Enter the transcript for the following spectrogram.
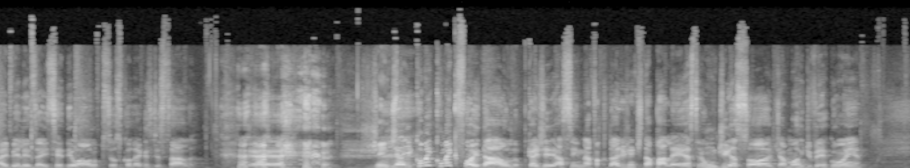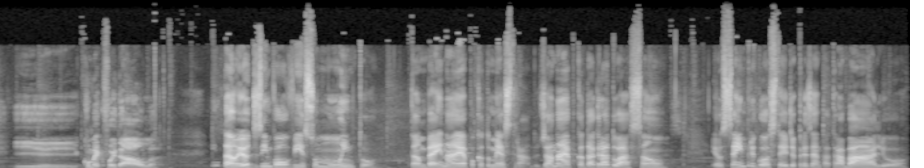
Aí beleza, aí você deu aula pros seus colegas de sala. É, Gente, E aí, como é, como é que foi dar aula? Porque, gente, assim, na faculdade a gente dá palestra um dia só, já morre de vergonha. E como é que foi dar aula? Então, eu desenvolvi isso muito também na época do mestrado. Já na época da graduação, eu sempre gostei de apresentar trabalho,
